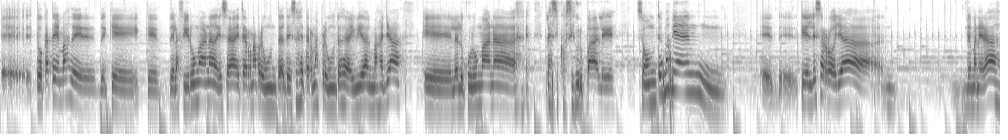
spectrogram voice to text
eh, toca temas de, de que, que de la fibra humana, de esa eterna pregunta, de esas eternas preguntas de hay vida al más allá, eh, la locura humana, las psicosis grupales, son temas bien eh, de- que él desarrolla de maneras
